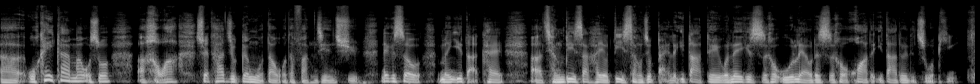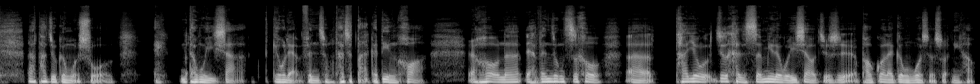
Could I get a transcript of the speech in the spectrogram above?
呃，我可以看吗？我说：“啊、呃，好啊。”所以他就跟我到我的房间去。那个时候门一打开，啊、墙壁上还有地上就摆了一大堆我那个时候无聊的时候画的一大堆的作品。那他就跟我说：“哎，你等我一下，给我两分钟。”他就打个电话，然后呢，两分钟之后，呃。他用就是很神秘的微笑，就是跑过来跟我握手说：“你好，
